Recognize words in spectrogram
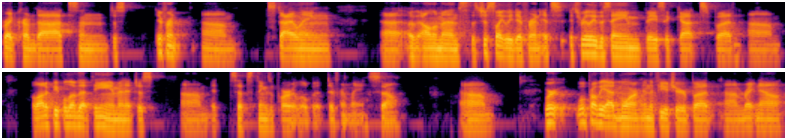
breadcrumb dots and just different um, styling uh, of elements that's just slightly different. It's it's really the same basic guts, but um, a lot of people love that theme and it just um, it sets things apart a little bit differently. So um, we're we'll probably add more in the future but um, right now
